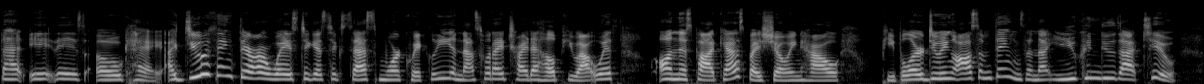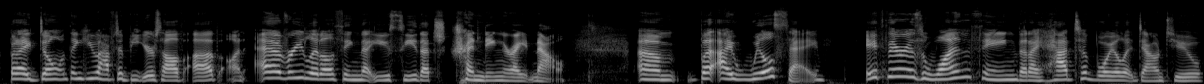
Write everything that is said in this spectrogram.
that it is okay. I do think there are ways to get success more quickly, and that's what I try to help you out with on this podcast by showing how people are doing awesome things and that you can do that too. But I don't think you have to beat yourself up on every little thing that you see that's trending right now. Um, but I will say, if there is one thing that I had to boil it down to,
